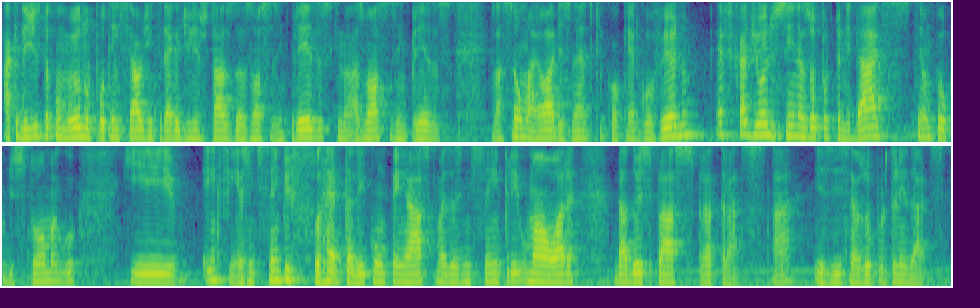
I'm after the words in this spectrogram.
acredita como eu no potencial de entrega de resultados das nossas empresas, que as nossas empresas elas são maiores né, do que qualquer governo, é ficar de olho sim nas oportunidades, ter um pouco de estômago que, enfim, a gente sempre flerta ali com o penhasco, mas a gente sempre, uma hora, dá dois passos para trás. Tá? Existem as oportunidades.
